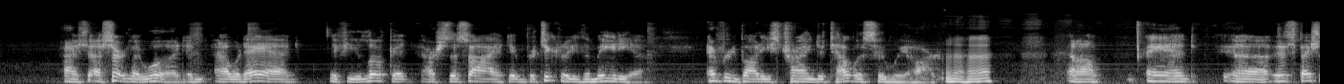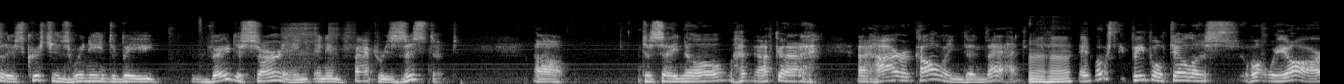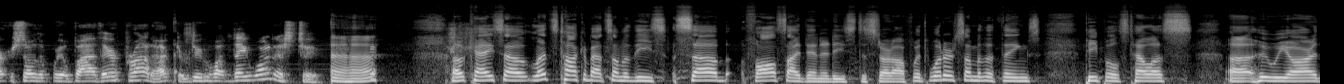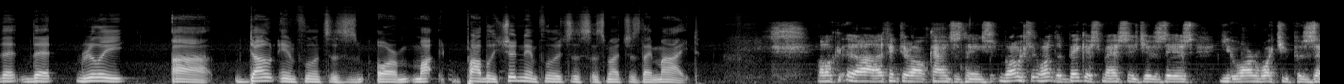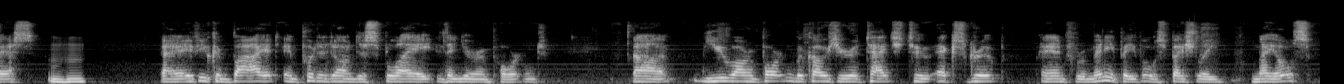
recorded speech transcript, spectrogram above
I, I, certainly would. And I would add if you look at our society, and particularly the media, everybody's trying to tell us who we are. Uh-huh. Uh, and uh, especially as Christians, we need to be very discerning and, in fact, resistant uh, to say, no, I've got a, higher calling than that. Uh-huh. And most people tell us what we are so that we'll buy their product or do what they want us to. Uh-huh. Okay, so let's talk about some of these sub false identities to start off with. What are some of the things people tell us uh, who we are that that really uh, don't influence us or probably shouldn't influence us as much as they might? Well, uh, I think there are all kinds of things. Most one of the biggest messages is you are what you possess. Mm-hmm. Uh, if you can buy it and put it on display, then you're important. Uh, you are important because you're attached to X group, and for many people, especially males,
